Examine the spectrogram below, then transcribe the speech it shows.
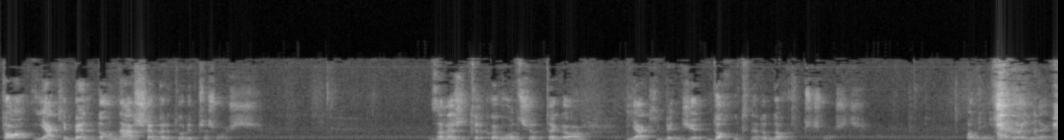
To, jakie będą nasze emerytury w przeszłości, zależy tylko i wyłącznie od tego, jaki będzie dochód narodowy w przyszłości. Od niczego innego.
